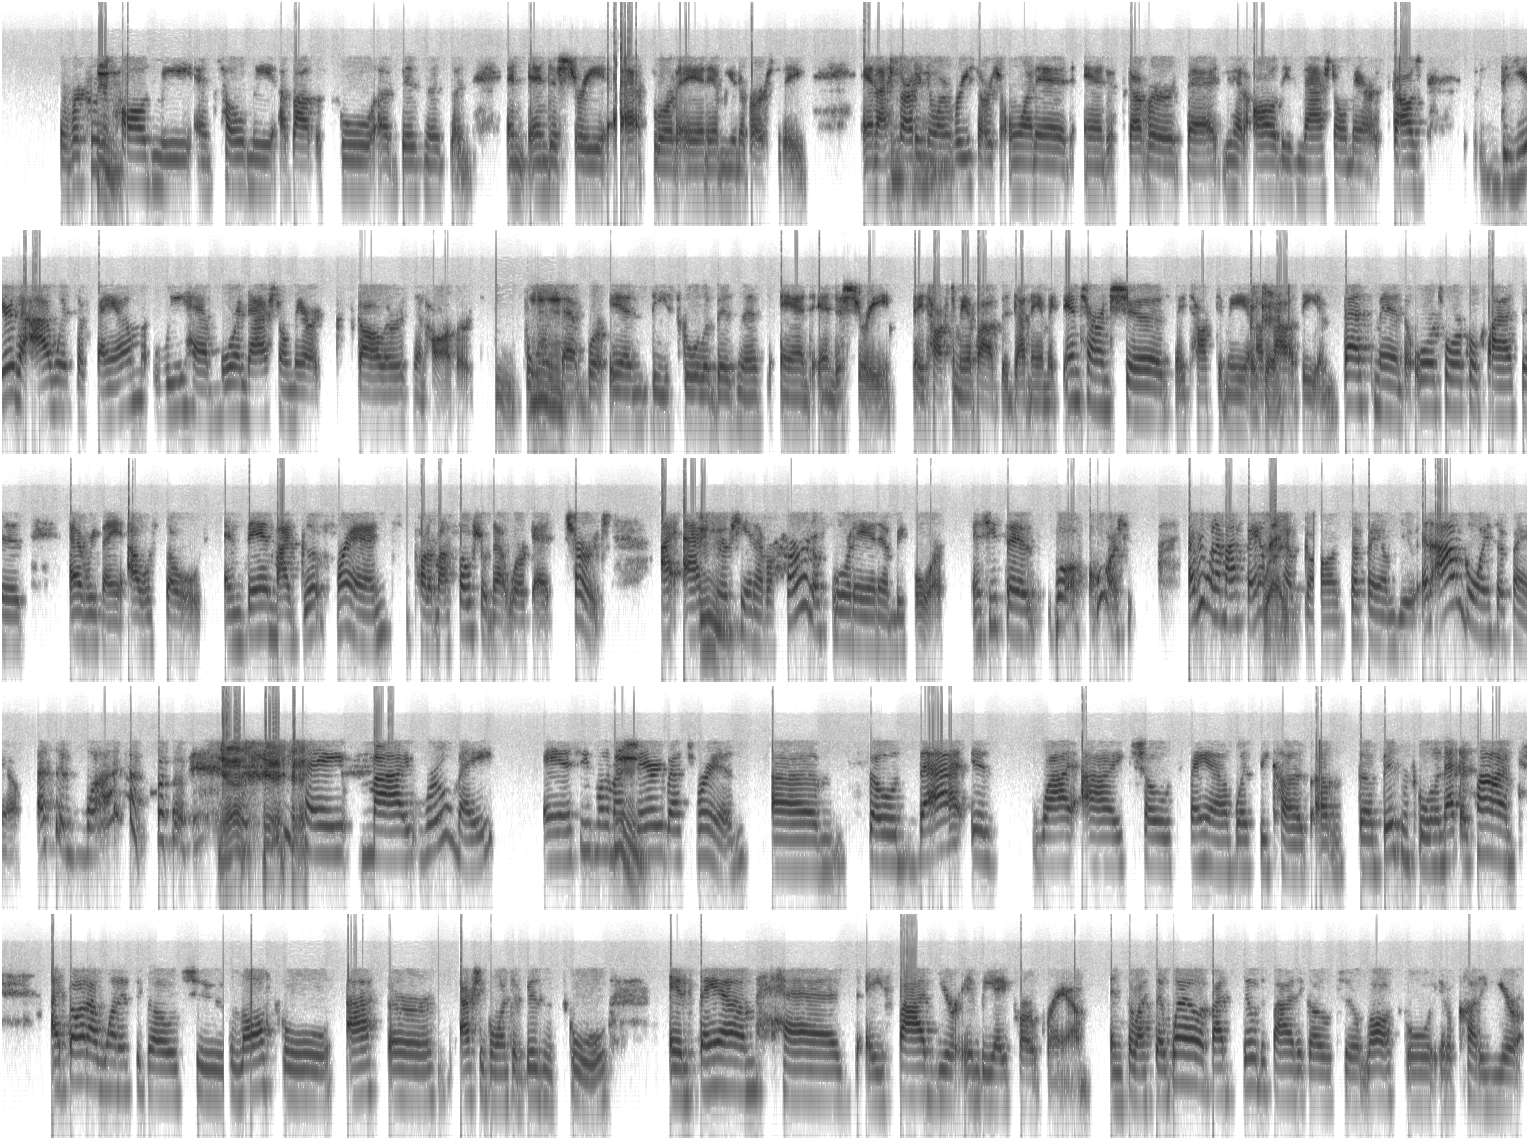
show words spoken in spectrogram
The recruiter hmm. called me and told me about the School of Business and, and Industry at Florida A&M University. And I started mm-hmm. doing research on it and discovered that you had all these national merit scholars. The year that I went to FAM, we had more national merit scholars than Harvard for mm. that were in the School of Business and Industry. They talked to me about the dynamic internships. They talked to me okay. about the investment, the oratorical classes, everything. I was sold. And then my good friend, part of my social network at church, I asked mm. her if she had ever heard of Florida A&M before. And she says, well, of course. Everyone in my family right. has gone to FAMU, and I'm going to FAM. I said, "What?" Yeah. she became my roommate, and she's one of my hmm. very best friends. Um, so that is why I chose FAM was because of the business school, and at the time, I thought I wanted to go to law school after actually going to business school. And FAM has a five year MBA program. And so I said, well, if I still decide to go to law school, it'll cut a year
